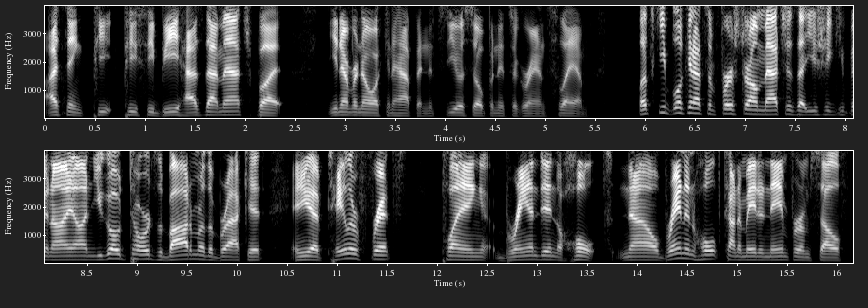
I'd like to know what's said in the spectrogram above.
I think P- PCB has that match, but you never know what can happen. It's the U.S. Open, it's a Grand Slam. Let's keep looking at some first round matches that you should keep an eye on. You go towards the bottom of the bracket, and you have Taylor Fritz playing Brandon Holt. Now, Brandon Holt kind of made a name for himself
